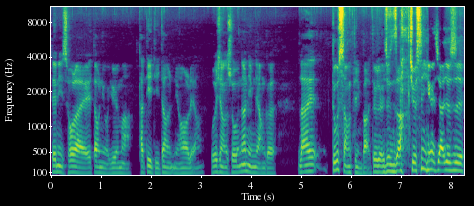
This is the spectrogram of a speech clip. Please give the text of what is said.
Dennis 后来到纽约嘛，他弟弟到纽奥良，我就想说，那你们两个。来 do something 吧，对不对？就是你知道，爵士音乐家就是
